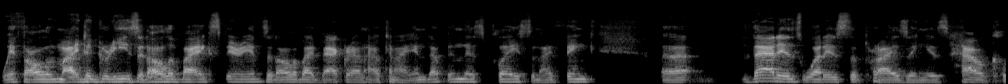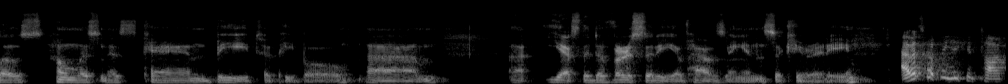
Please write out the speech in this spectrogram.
With all of my degrees and all of my experience and all of my background, how can I end up in this place? And I think uh, that is what is surprising is how close homelessness can be to people. Um, uh, yes, the diversity of housing and security. I was hoping you could talk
